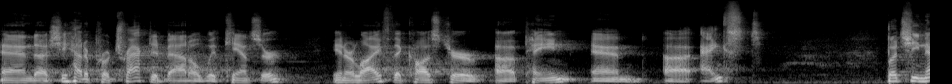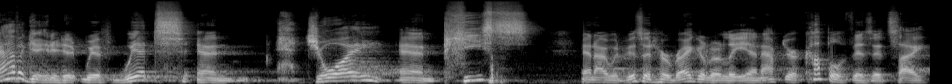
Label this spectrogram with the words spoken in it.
And uh, she had a protracted battle with cancer in her life that caused her uh, pain and uh, angst. But she navigated it with wit and joy and peace and I would visit her regularly. And after a couple of visits, I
